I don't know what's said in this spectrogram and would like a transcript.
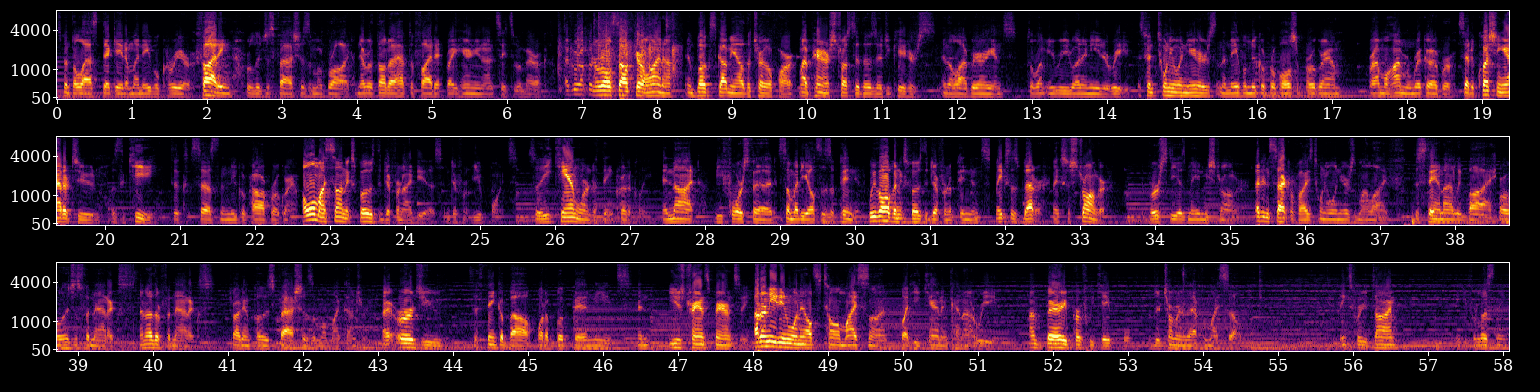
Spent the last decade of my naval career fighting religious fascism abroad. Never thought I'd have to fight it right here in the United States of America. I grew up in rural South Carolina, and books got me out of the trailer park. My parents trusted those educators and the librarians to let me read what I needed to read. I spent 21 years in the Naval Nuclear Propulsion Program, Admiral Hyman Rickover said a questioning attitude was the key to success in the nuclear power program. I want my son exposed to different ideas and different viewpoints so that he can learn to think critically and not be force fed somebody else's opinion. We've all been exposed to different opinions, makes us better, makes us stronger. Adversity has made me stronger. I didn't sacrifice 21 years of my life to stand idly by while religious fanatics and other fanatics try to impose fascism on my country. I urge you to think about what a book ban needs and use transparency. I don't need anyone else telling my son what he can and cannot read. I'm very perfectly capable of determining that for myself. Thanks for your time. Thank you for listening.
